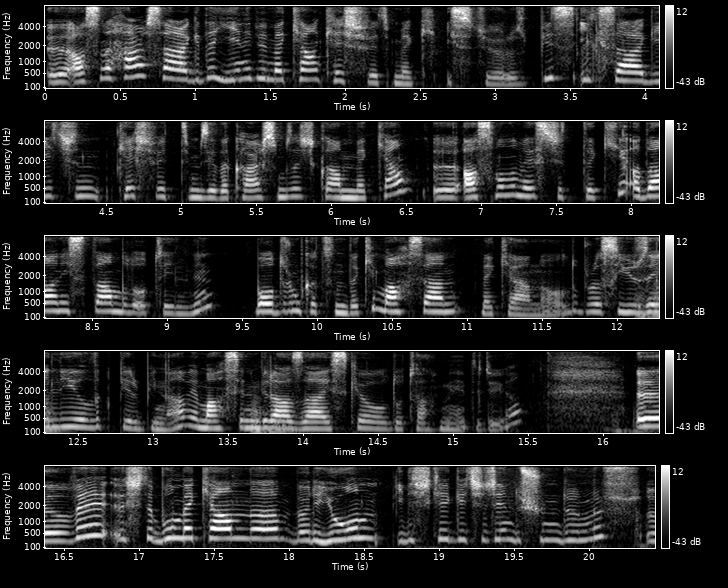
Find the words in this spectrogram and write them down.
Ee, aslında her sergide yeni bir mekan keşfetmek istiyoruz. Biz ilk sergi için keşfettiğimiz ya da karşımıza çıkan mekan e, Asmalı Mescid'deki Adağan İstanbul Oteli'nin Bodrum katındaki mahzen mekanı oldu. Burası 150 yıllık bir bina ve mahzenin biraz daha eski olduğu tahmin ediliyor. Ee, ve işte bu mekanla böyle yoğun ilişkiye geçeceğini düşündüğümüz e,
